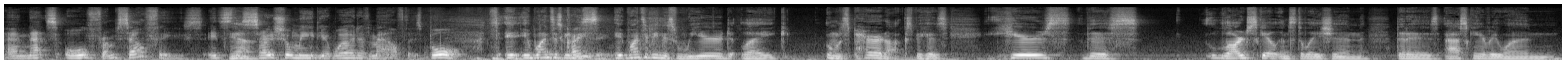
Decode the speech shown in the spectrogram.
and that's all from selfies. It's Yeah. the social media word of mouth that's bought. It, it winds It's up being this, it winds up being this weird like almost paradox because here's this large scale installation that is asking everyone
